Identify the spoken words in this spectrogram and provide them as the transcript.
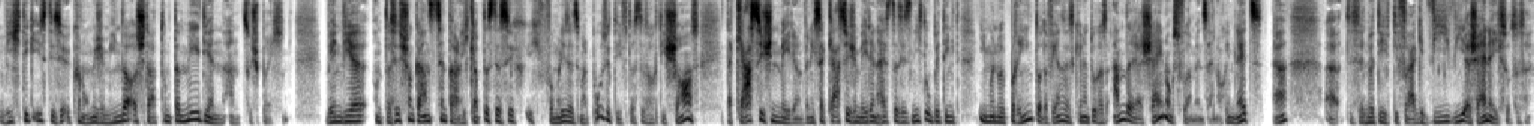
wichtig ist, diese ökonomische Minderausstattung der Medien anzusprechen. Wenn wir, und das ist schon ganz zentral, ich glaube, dass das, ich, ich formuliere es jetzt mal positiv, dass das auch die Chance der klassischen Medien, und wenn ich sage klassische Medien, heißt das jetzt nicht unbedingt immer nur Print oder Fernsehen, es können durchaus andere Erscheinungsformen sein, auch im Netz. Ja? Äh, das ist ja nur die, die Frage, wie, wie erscheine ich sozusagen.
